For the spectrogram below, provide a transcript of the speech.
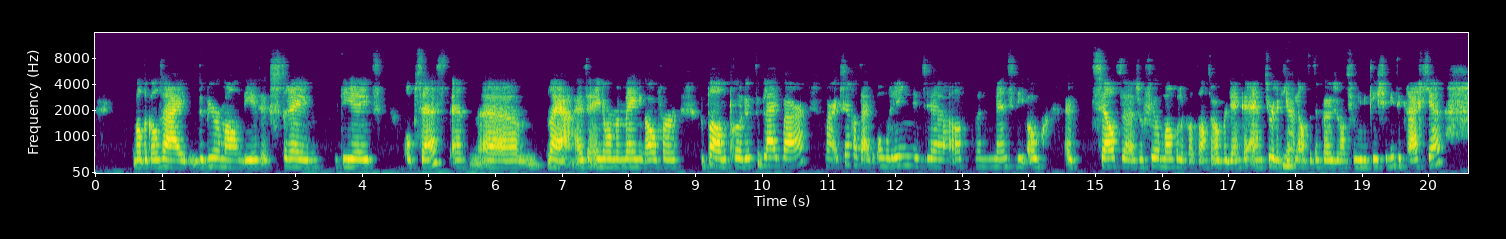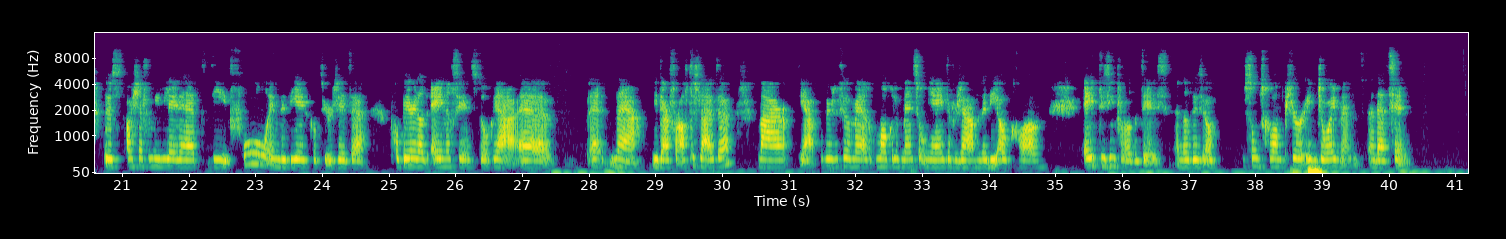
wat ik al zei, de buurman die is extreem dieet obsessed. En um, nou ja, hij heeft een enorme mening over bepaalde producten blijkbaar. Maar ik zeg altijd, omring jezelf met mensen die ook hetzelfde, zoveel mogelijk althans, over denken. En natuurlijk, je hebt niet altijd een keuze, want familie kies je niet, die krijg je. Dus als je familieleden hebt die vol in de dieetcultuur zitten, probeer dat enigszins toch, ja, eh, eh, nou ja, je daarvoor af te sluiten. Maar ja, probeer zoveel mogelijk mensen om je heen te verzamelen die ook gewoon eten zien voor wat het is. En dat is ook soms gewoon pure enjoyment. En that's it.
